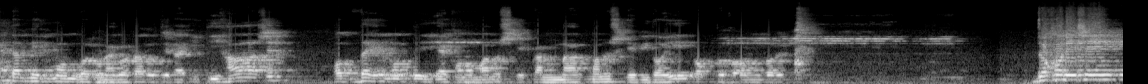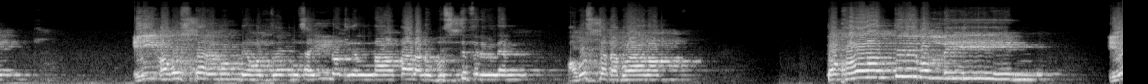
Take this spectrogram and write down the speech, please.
একটা নির্মম ঘটনা ঘটালো, যেটা ইতিহাসের অধ্যায়ের মধ্যে এখনও মানুষকে কান্না, মানুষকে হৃদয়ে রক্তকরণ করে। যখন এসে এই অবস্থার মধ্যে হযরত মুসাইন রাদিয়াল্লাহু তাআলা বুঝতে পারলেন, অবস্থাটা ভয়ানক। তখন তিনি বললেন, এ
